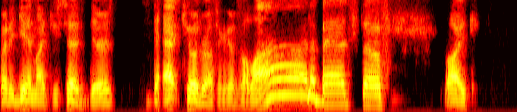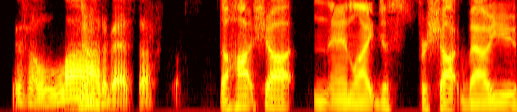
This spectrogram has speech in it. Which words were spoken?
but again, like you said, there's that killed wrestling. There's a lot of bad stuff. Like there's a lot No. of bad stuff. the hot shot and, and like just for shock value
